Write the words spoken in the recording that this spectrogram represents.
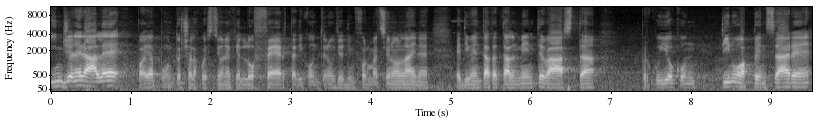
In generale poi appunto c'è la questione che l'offerta di contenuti e di informazioni online è, diventata talmente vasta per cui io continuo a pensare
